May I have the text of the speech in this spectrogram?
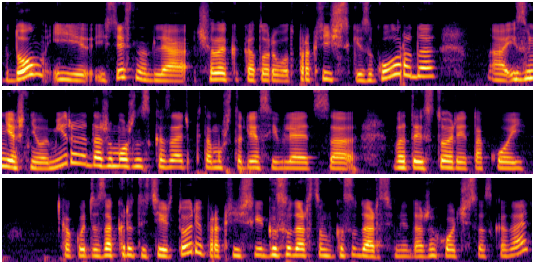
в дом. И, естественно, для человека, который вот практически из города, а, из внешнего мира, даже можно сказать, потому что лес является в этой истории такой какой-то закрытой территории, практически государством в государстве, мне даже хочется сказать.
